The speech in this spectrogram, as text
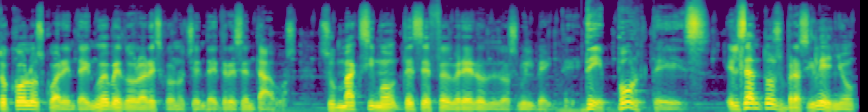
tocó los 49 dólares con 83 centavos, su máximo desde febrero de 2020. Deportes. El Santos brasileño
